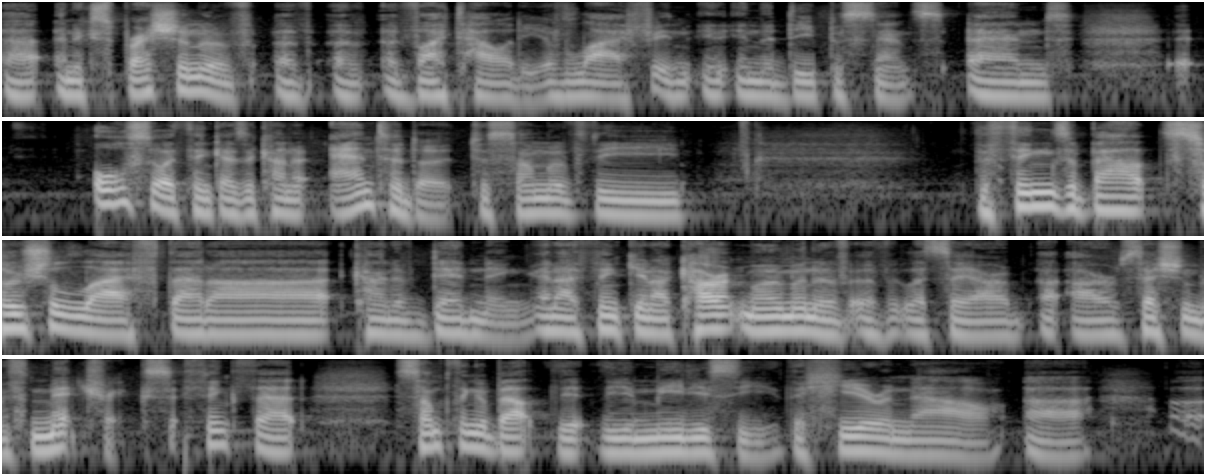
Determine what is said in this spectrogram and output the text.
uh, an expression of, of, of, of, vitality, of life in, in, in, the deepest sense. And also, I think, as a kind of antidote to some of the, the things about social life that are kind of deadening. And I think in our current moment of, of let's say, our, our obsession with metrics, I think that something about the, the immediacy, the here and now, uh, uh,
